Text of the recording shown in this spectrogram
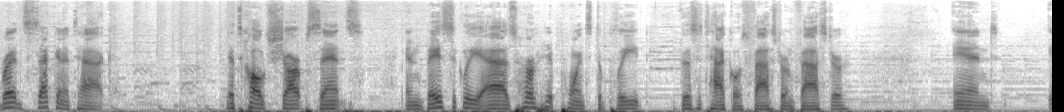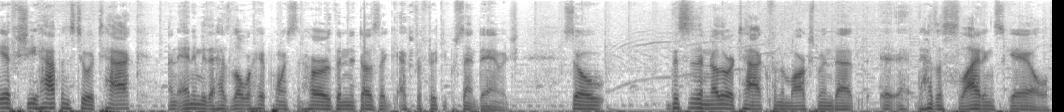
Red's second attack, it's called Sharp Sense. And basically as her hit points deplete, this attack goes faster and faster. And if she happens to attack an enemy that has lower hit points than her, then it does like extra 50% damage. So this is another attack from the marksman that eh, has a sliding scale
